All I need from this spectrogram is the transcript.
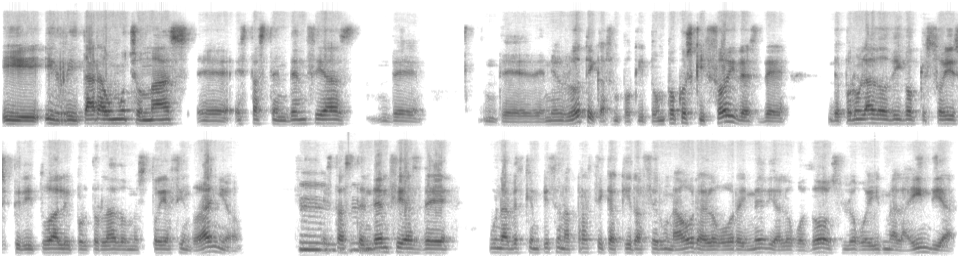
y irritar aún mucho más eh, estas tendencias de, neuróticas un poquito, un poco esquizoides de, de por un lado digo que soy espiritual y por otro lado me estoy haciendo daño. Mm, Estas mm. tendencias de una vez que empiezo una práctica quiero hacer una hora, luego hora y media, luego dos, luego irme a la India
